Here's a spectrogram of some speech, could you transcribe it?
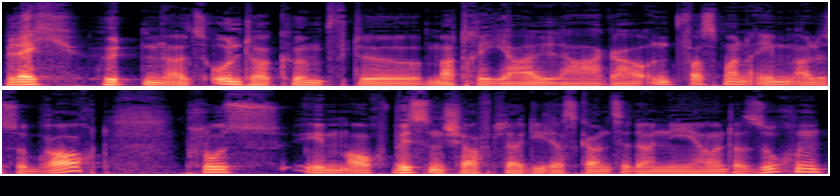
Blechhütten als Unterkünfte, Materiallager und was man eben alles so braucht. Plus eben auch Wissenschaftler, die das Ganze da näher untersuchen.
